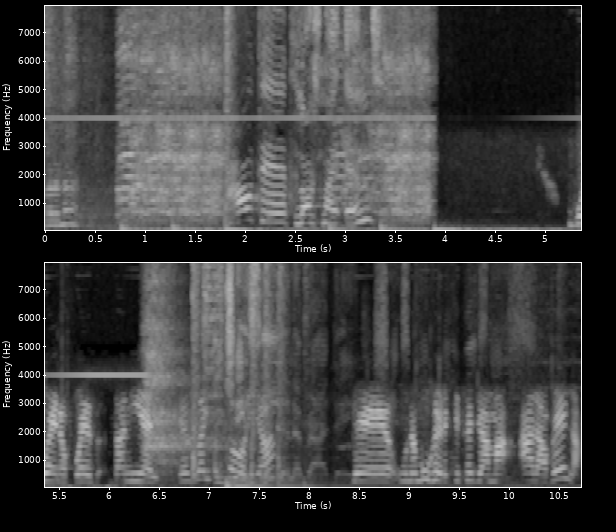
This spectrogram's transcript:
I don't know. How did last night end? Bueno, pues Daniel, es la historia de una mujer que se llama Arabella.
